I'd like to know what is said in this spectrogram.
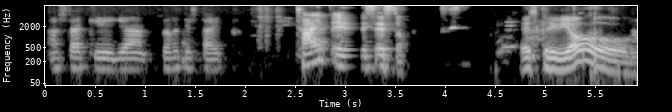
Hasta que ella, profe, que es type. type es esto. ¿Escribió o...?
